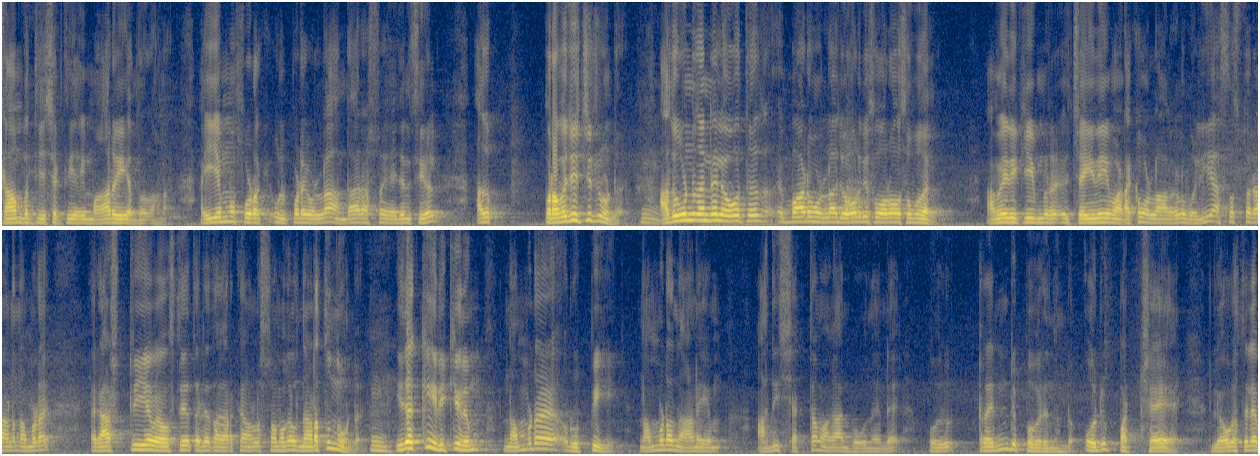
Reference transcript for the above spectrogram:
സാമ്പത്തിക ശക്തിയായി മാറുക എന്നതാണ്. ഐ എം എഫ് ഉൾപ്പെടെയുള്ള അന്താരാഷ്ട്ര ഏജൻസികൾ അത് പ്രവചിച്ചിട്ടുമുണ്ട് അതുകൊണ്ട് തന്നെ ലോകത്ത് എമ്പാടുമുള്ള ജോർജ് സോറോസ് മുതൽ അമേരിക്കയും ചൈനയും അടക്കമുള്ള ആളുകൾ വലിയ അസ്വസ്ഥരാണ് നമ്മുടെ രാഷ്ട്രീയ വ്യവസ്ഥയെ തന്നെ തകർക്കാനുള്ള ശ്രമങ്ങൾ നടത്തുന്നുണ്ട്. ഇതൊക്കെ ഇരിക്കലും നമ്മുടെ റുപ്പി നമ്മുടെ നാണയം അതിശക്തമാകാൻ പോകുന്നതിന്റെ ഒരു ട്രെൻഡ് ഇപ്പോൾ വരുന്നുണ്ട്. ഒരു പക്ഷേ ലോകത്തിലെ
